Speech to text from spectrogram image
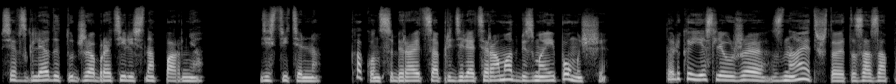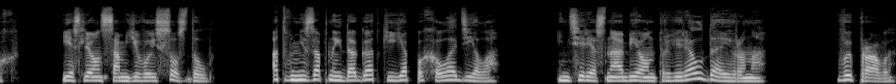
Все взгляды тут же обратились на парня. Действительно, как он собирается определять аромат без моей помощи? Только если уже знает, что это за запах. Если он сам его и создал. От внезапной догадки я похолодела. Интересно, Абе он проверял Дайрона? «Вы правы.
